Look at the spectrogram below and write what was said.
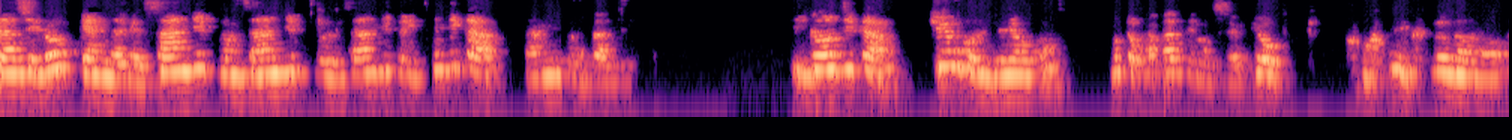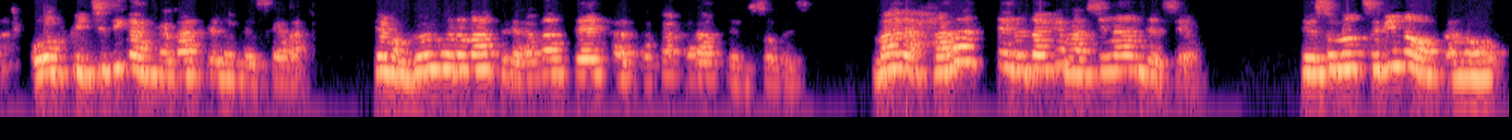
私6件だけ30分、30分、30分、1時間、30分、30分。移動時間、9分、14分。もっとかかってますよ。今日、ここに来るのの往復1時間かかってるんですから。でも、Google マップで測って、払ってるそうです。まだ払ってるだけマシなんですよ。で、その次の、あの、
